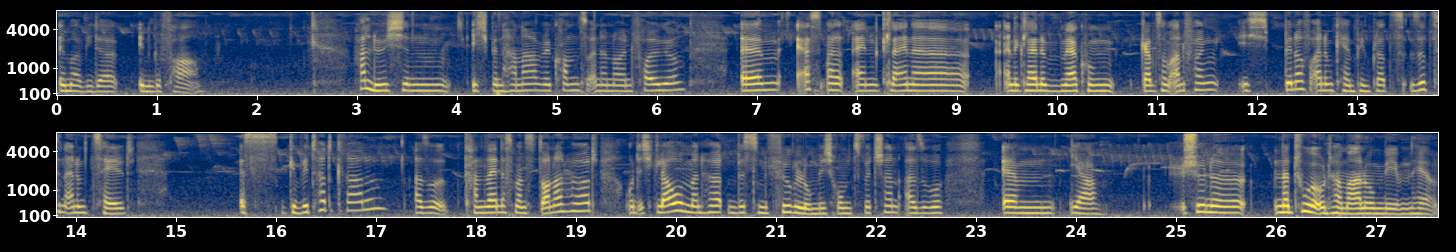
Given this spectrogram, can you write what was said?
immer wieder in Gefahr. Hallöchen, ich bin Hanna, willkommen zu einer neuen Folge. Ähm, erstmal ein kleine, eine kleine Bemerkung ganz am Anfang. Ich bin auf einem Campingplatz, sitze in einem Zelt es gewittert gerade. Also kann sein, dass man es donnern hört. Und ich glaube, man hört ein bisschen Vögel um mich rum zwitschern. Also ähm, ja, schöne Naturuntermalung nebenher.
